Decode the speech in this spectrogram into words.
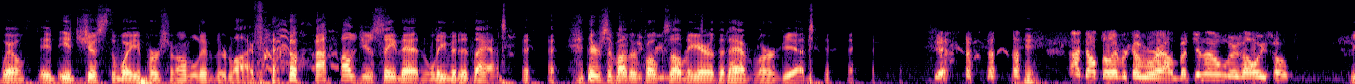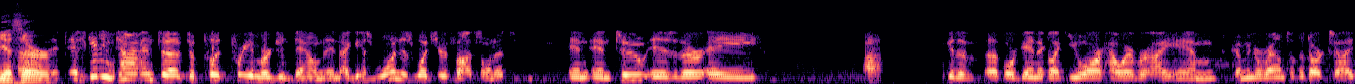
Well, it, it's just the way a person ought to live their life. I'll just say that and leave it at that. There's some other folks on the air that haven't learned yet. yeah, I doubt they'll ever come around, but you know, there's always hope. yes, sir. It- It's getting time to, to put pre-emergent down, and I guess one is what's your thoughts on it, and and two is there a uh, of, of organic like you are. However, I am coming around to the dark side,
